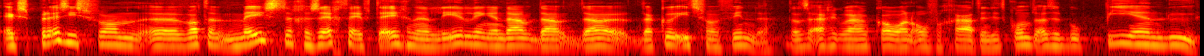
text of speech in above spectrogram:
expressies van uh, wat de meester gezegd heeft tegen een leerling. En daar, daar, daar, daar kun je iets van vinden. Dat is eigenlijk waar een koan over gaat. En dit komt uit het boek Pien Lu.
